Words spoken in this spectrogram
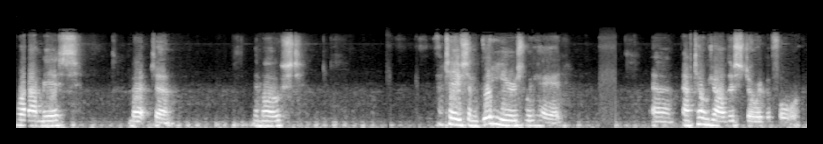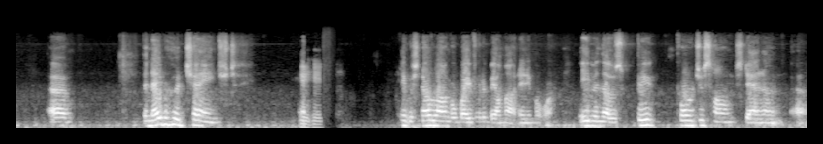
What I miss, but um, the most. I'll tell you some good years we had. Uh, I've told y'all this story before. Um, the neighborhood changed. Mm-hmm. It was no longer Waverly Belmont anymore. Even those big, gorgeous homes down on uh,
